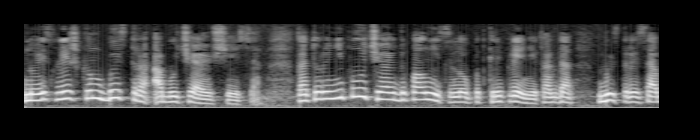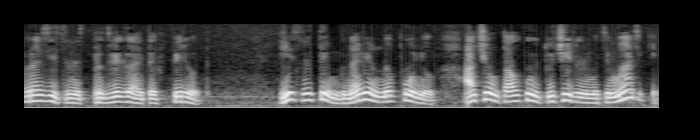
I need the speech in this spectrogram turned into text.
но и слишком быстро обучающиеся, которые не получают дополнительного подкрепления, когда быстрая сообразительность продвигает их вперед. Если ты мгновенно понял, о чем толкует учитель математики,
